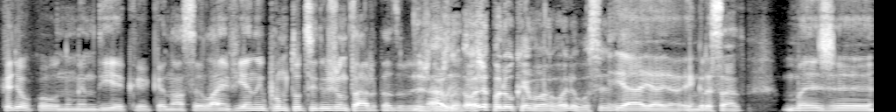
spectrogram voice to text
calhou no mesmo dia que, que a nossa lá em Viena e o promotor decidiu juntar, estás a ver? Ah, olha, para não queimar, olha, você. Yeah, yeah, yeah, é engraçado. Mas, eh,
